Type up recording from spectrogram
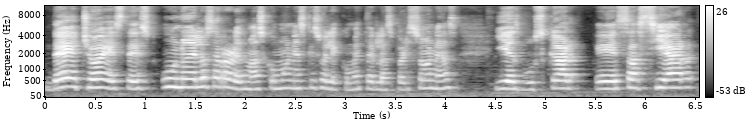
De hecho, este es uno de los errores más comunes que suele cometer las personas y es buscar saciar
